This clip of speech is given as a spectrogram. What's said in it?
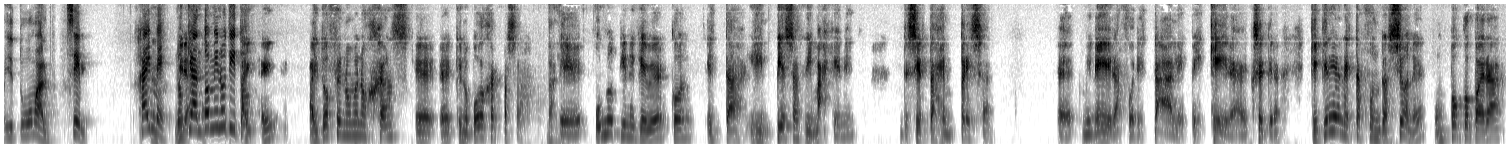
y estuvo mal. Sí. Jaime, nos quedan dos minutitos. Hay, dos fenómenos, Hans, eh, eh, que no puedo dejar pasar. Eh, uno tiene que ver con estas limpiezas de imágenes de ciertas empresas mineras, forestales, pesqueras, etcétera, que crean estas fundaciones un poco para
